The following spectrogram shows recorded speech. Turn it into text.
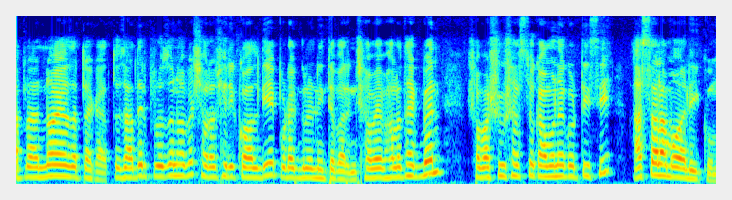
আপনার নয় হাজার টাকা। তো যাদের প্রয়োজন হবে সরাসরি কল দিয়ে প্রোডাক্টগুলো নিতে পারেন। সবাই ভালো থাকবেন, সবার সুস্বাস্থ্য কামনা করতেছি। আসসালামু আলাইকুম।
